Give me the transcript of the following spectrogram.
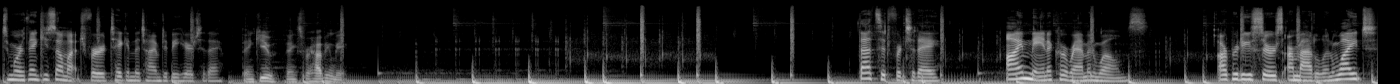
Temur, thank you so much for taking the time to be here today. Thank you. Thanks for having me. That's it for today. I'm Menaka Raman Wilms. Our producers are Madeline White,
